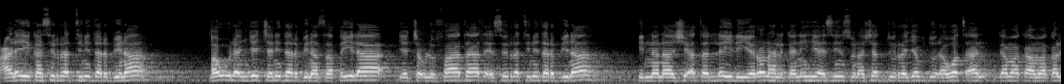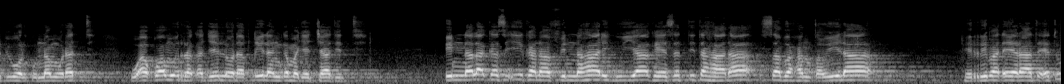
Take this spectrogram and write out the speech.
عليك سرت ندربنا. قولا جتش ندربنا ثقيلا جتش ألفاتا تأسرة ندربنا. إن ناشئة الليل يرون هل كان هي أسين أشد الرجبد وطئا كما قام قلبي والكنم رت وأقوام الرقجل رقيلا كما جتشاتت. إن لك سئيكنا في النهار قياك يست تهادا. سبحا طويلا. hirriba dheeraa ta'etu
